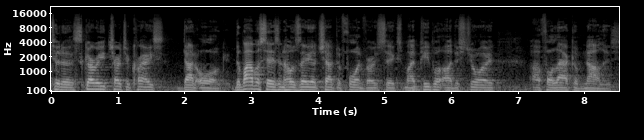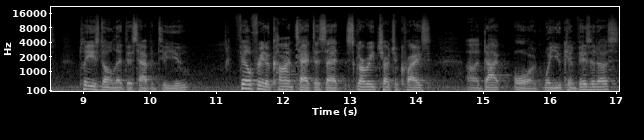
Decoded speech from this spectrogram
to the Scurry Church of Christ.org. The Bible says in Hosea chapter 4 and verse 6, My people are destroyed uh, for lack of knowledge. Please don't let this happen to you. Feel free to contact us at scurrychurchofchrist.org, where you can visit us.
